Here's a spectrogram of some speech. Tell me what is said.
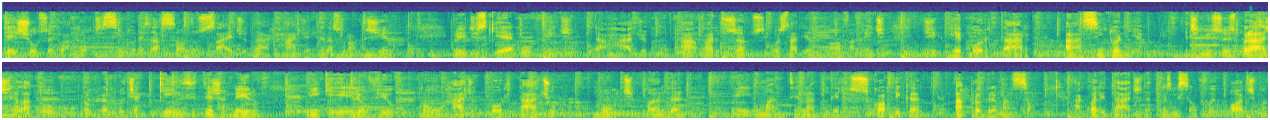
deixou seu relatório de sintonização no site da Rádio Internacional da China. Ele diz que é ouvinte da rádio há vários anos e gostaria novamente de reportar a sintonia. Edmilson Sprage relatou o programa do dia 15 de janeiro, em que ele ouviu com um rádio portátil multibanda em uma antena telescópica a programação. A qualidade da transmissão foi ótima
